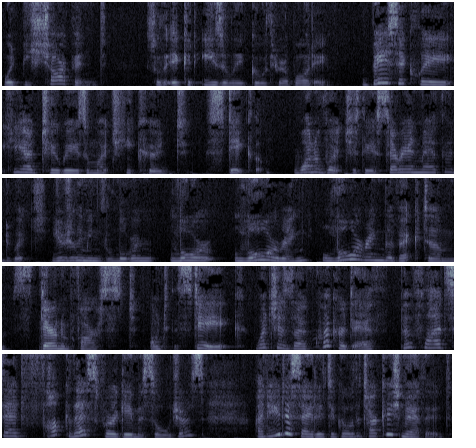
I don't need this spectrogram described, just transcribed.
would be sharpened so that it could easily go through a body. Basically, he had two ways in which he could stake them. One of which is the Assyrian method, which usually means lowering, lower, lowering, lowering the victim sternum first onto the stake, which is a quicker death. But Vlad said, "Fuck this for a game of soldiers," and he decided to go with the Turkish method.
